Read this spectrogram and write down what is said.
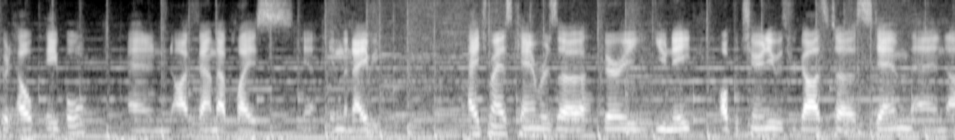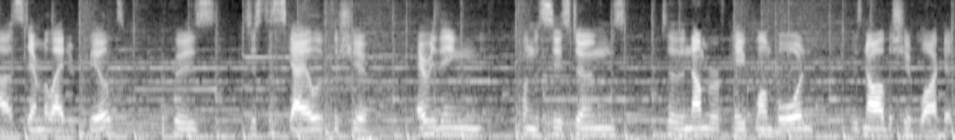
could help people and I found that place in the Navy. HMAS Canberra is a very unique opportunity with regards to STEM and uh, STEM related fields because just the scale of the ship, everything from the systems to the number of people on board, there's no other ship like it.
